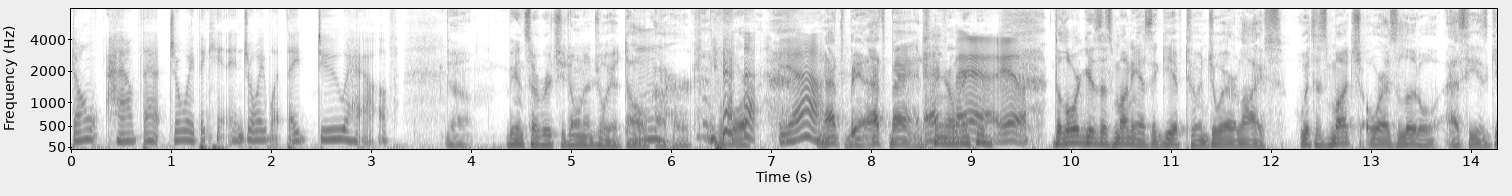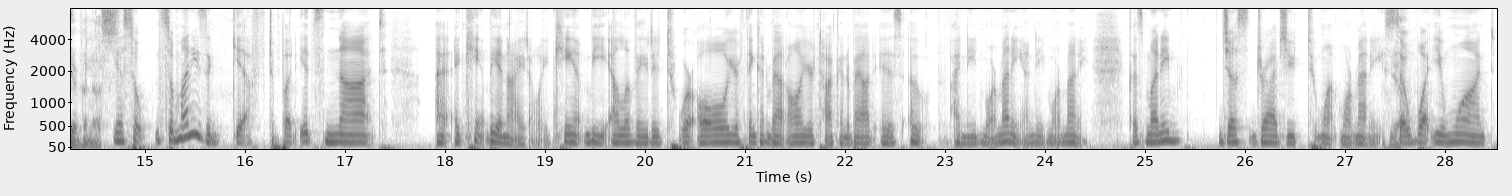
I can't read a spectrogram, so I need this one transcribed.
don't have that joy. They can't enjoy what they do have. Yeah. Being so rich, you don't enjoy a dog. I heard before. Mm. Yeah. And that's being that's bad. That's you know what I mean? bad, yeah. The Lord gives us money as a gift to enjoy our lives with as much or as little as He has given us. Yeah, so so money's a gift, but it's not. It can't be an idol. It can't be elevated to where all you're thinking about, all you're talking about is, oh, I need more money. I need more money, because money just drives you to want more money. So what you want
